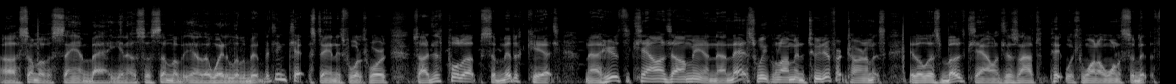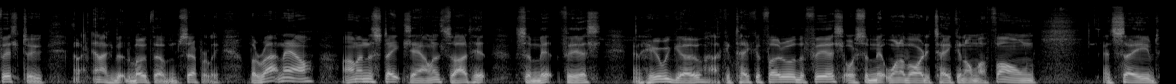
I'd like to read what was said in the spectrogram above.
uh, some of a sandbag, you know, so some of it, you know, they wait a little bit, but you can check the standings for what it's worth. So I just pulled up submit a catch. Now here's the challenge I'm in. Now next week when I'm in two different tournaments, it'll list both challenges and I have to pick which one I want to submit the fish to. And I, and I can do it to both of them separately. But right now, I'm in the state challenge, so I'd hit submit fish. And here we go. I can take a photo of the fish or submit one I've already taken on my phone and saved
